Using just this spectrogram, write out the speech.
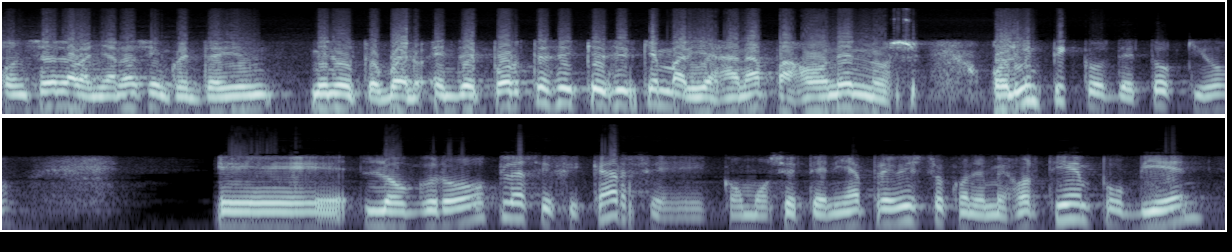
11 de la mañana 51 minutos. Bueno, en deportes hay que decir que María Jana Pajón en los Olímpicos de Tokio eh, logró clasificarse como se tenía previsto con el mejor tiempo, bien,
